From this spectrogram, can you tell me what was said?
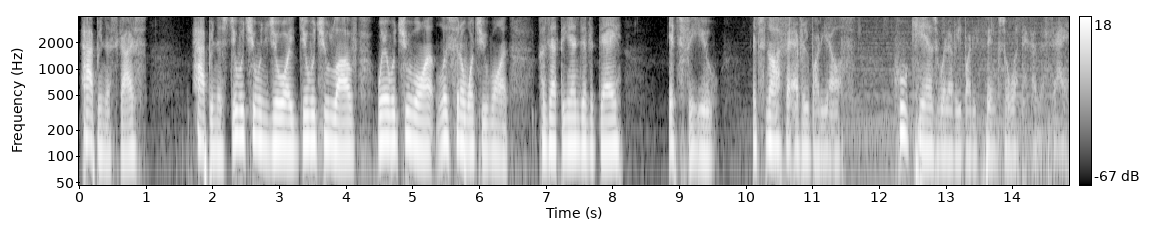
happiness, guys. Happiness. Do what you enjoy, do what you love, wear what you want, listen to what you want. Because at the end of the day, it's for you. It's not for everybody else. Who cares what everybody thinks or what they're going to say?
